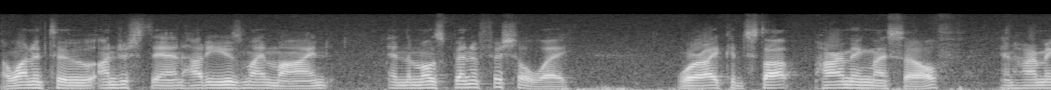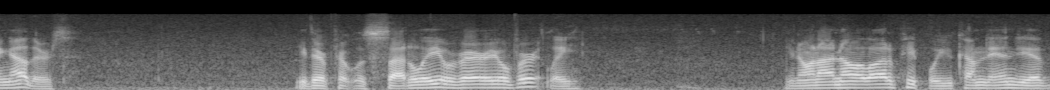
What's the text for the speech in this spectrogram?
I wanted to understand how to use my mind in the most beneficial way, where I could stop harming myself and harming others, either if it was subtly or very overtly. You know, and I know a lot of people, you come to India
